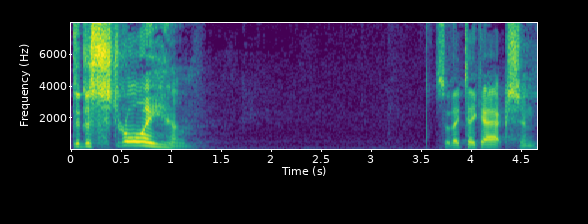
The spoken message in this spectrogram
to destroy him. So they take action.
